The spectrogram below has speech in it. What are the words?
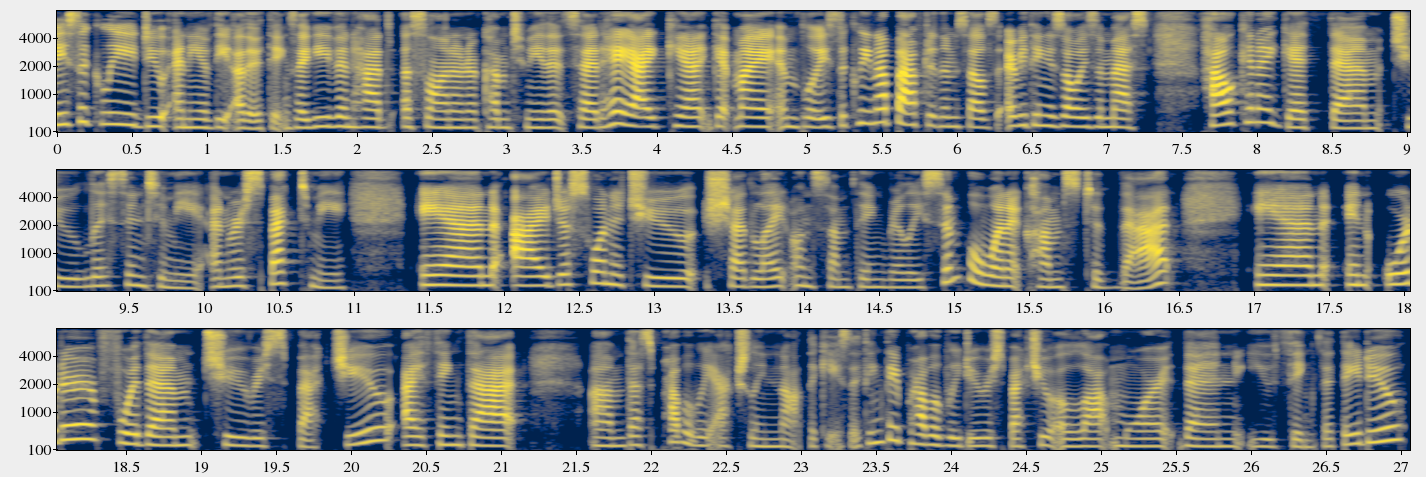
basically do any of the other things. I've even had a salon owner come to me that said, Hey, I can't get my employees to clean up after themselves. Everything is always a mess. How can I get them to listen to me and respect me? And I just wanted to shed light on something really simple when it comes to that. And in order for them to respect you, I think that. Um, that's probably actually not the case. I think they probably do respect you a lot more than you think that they do.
